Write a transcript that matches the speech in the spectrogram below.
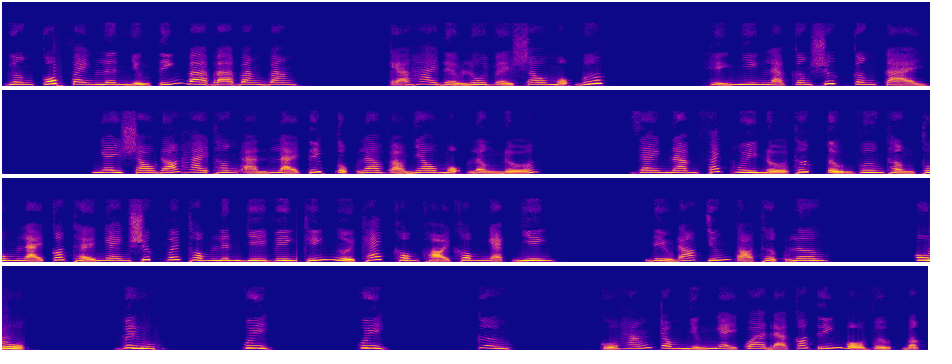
Gân cốt vang lên những tiếng ba ba băng băng. Cả hai đều lui về sau một bước. Hiển nhiên là cân sức cân tài. Ngay sau đó hai thân ảnh lại tiếp tục lao vào nhau một lần nữa. Giang Nam phát huy nửa thức tượng vương thần thung lại có thể ngang sức với thông linh di viên khiến người khác không khỏi không ngạc nhiên. Điều đó chứng tỏ thực lơn. U. Vinh. Quy. Quy. Cơn. Của hắn trong những ngày qua đã có tiến bộ vượt bậc.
